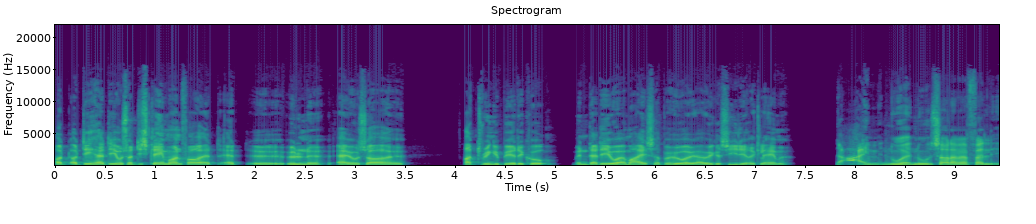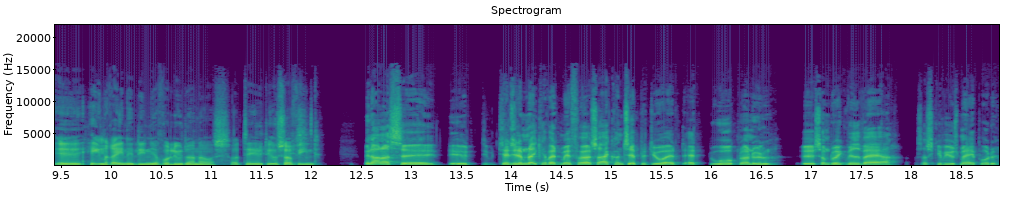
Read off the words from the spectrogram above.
Og, og det her, det er jo så disclaimeren for, at, at øh, ølene er jo så øh, fra drinkabeer.dk, men da det jo er mig, så behøver jeg jo ikke at sige det i reklame. Nej, men nu er, nu, så er der i hvert fald øh, helt rene linjer for lytterne også, og det, det er jo så fint. Men Anders, øh, til, dem, der ikke har været med før, så er konceptet jo, at, at du åbner en øl, øh, som du ikke ved, hvad er, og så skal vi jo smage på det.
